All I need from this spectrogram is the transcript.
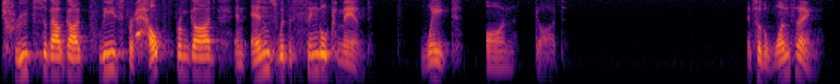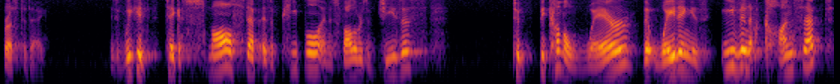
truths about God, pleas for help from God, and ends with a single command wait on God. And so, the one thing for us today is if we could take a small step as a people and as followers of Jesus to become aware that waiting is even a concept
